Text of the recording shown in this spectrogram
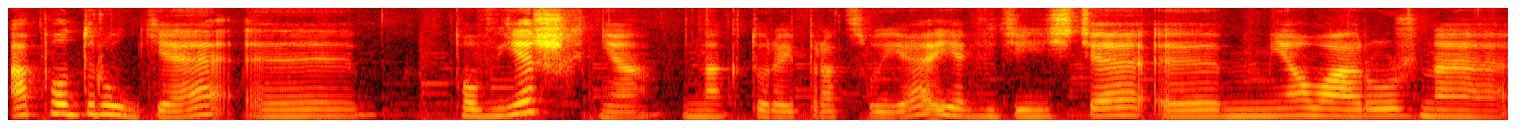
a po drugie, powierzchnia, na której pracuję, jak widzieliście, miała różne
